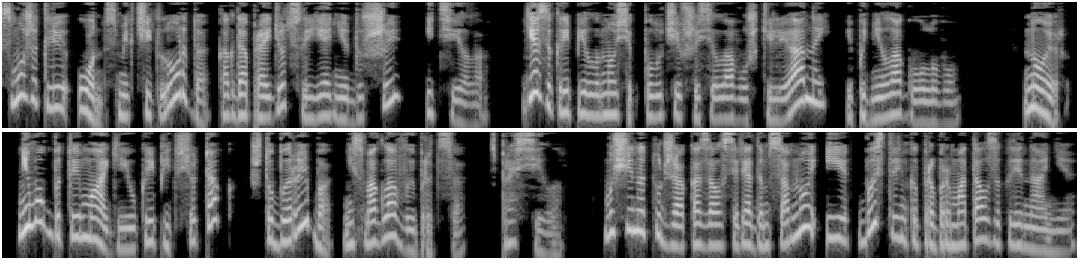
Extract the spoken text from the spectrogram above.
Сможет ли он смягчить лорда, когда пройдет слияние души и тела? Я закрепила носик получившейся ловушки лианой и подняла голову. «Нойер, не мог бы ты магией укрепить все так, чтобы рыба не смогла выбраться?» — спросила. Мужчина тут же оказался рядом со мной и быстренько пробормотал заклинания,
